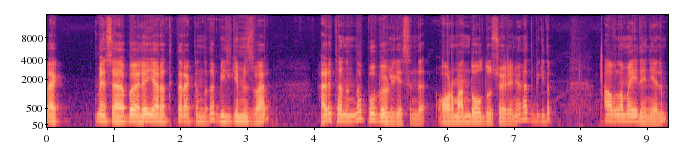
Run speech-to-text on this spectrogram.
Bak mesela böyle yaratıklar hakkında da bilgimiz var. Haritanın da bu bölgesinde ormanda olduğu söyleniyor. Hadi bir gidip avlamayı deneyelim.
